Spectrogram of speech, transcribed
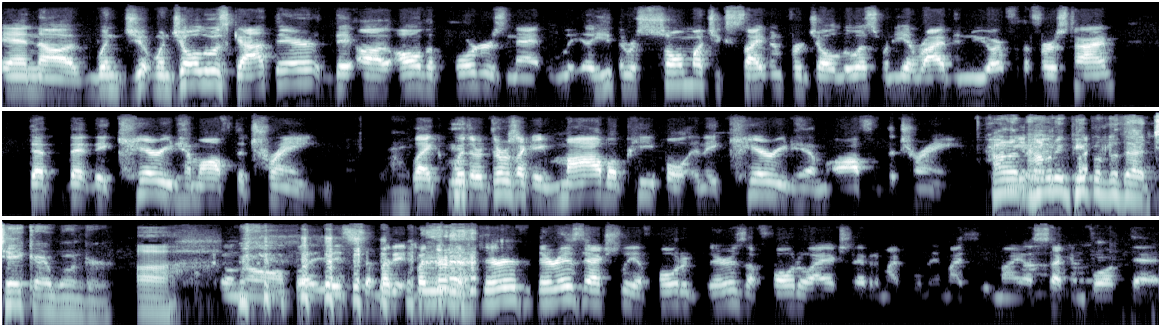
and uh, when jo- when Joe Louis got there, they, uh, all the porters and that he, there was so much excitement for Joe Louis when he arrived in New York for the first time that that they carried him off the train, like whether there was like a mob of people and they carried him off of the train. How, did, You how know, many like- people did that take? I wonder. Uh, I don't know, but it's but it, but there, there there is actually a photo. There is a photo I actually have it in my in my in my uh, second book that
